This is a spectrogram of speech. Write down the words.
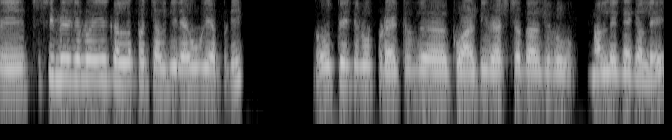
ਤੇ ਤੁਸੀਂ ਮੇਰੇ ਚਲੋ ਇਹ ਗੱਲ ਆਪਾਂ ਚੱਲਦੀ ਰਹੂਗੀ ਆਪਣੀ। ਉਹ ਤੇ ਚਲੋ ਪ੍ਰੋਡਕਟ ਕੁਆਲਿਟੀ ਵੈਸਟ ਦਾ ਚਲੋ ਮੰਨ ਲੈਂਦੇ ਹਾਂ ਗੱਲ ਇਹ।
